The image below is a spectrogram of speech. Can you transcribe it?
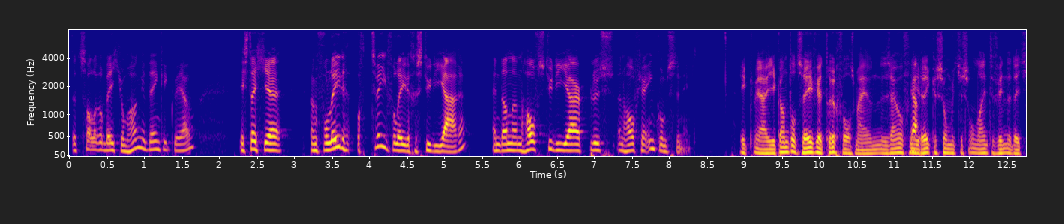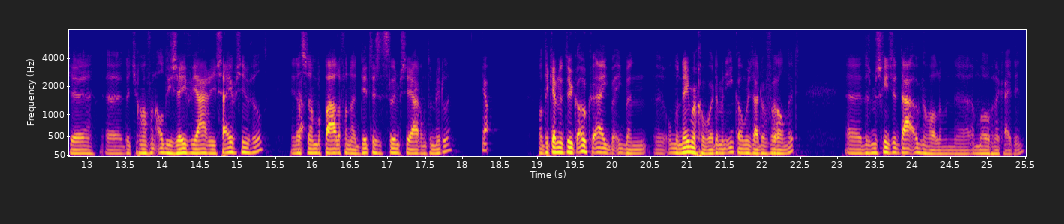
het zal er een beetje om hangen, denk ik, bij jou, is dat je een volledig, of twee volledige studiejaren en dan een half studiejaar plus een half jaar inkomsten neemt. Ik, ja, je kan tot zeven jaar terug volgens mij. Er zijn wel van die Ja. rekensommetjes online te vinden dat je, eh, dat je gewoon van al die zeven jaren je cijfers invult. En dat Ja. ze dan bepalen van, nou, dit is het slimste jaar om te middelen. Ja. Want ik heb natuurlijk ook, ik ben, ik ben eh, ondernemer geworden, mijn inkomen is daardoor veranderd. Eh, dus misschien zit daar ook nog wel een, eh, een mogelijkheid in.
